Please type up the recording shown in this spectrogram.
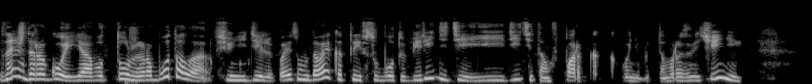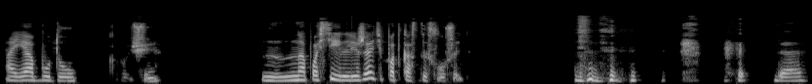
знаешь, дорогой, я вот тоже работала всю неделю, поэтому давай-ка ты в субботу бери детей и идите там в парк какой-нибудь там развлечений, а я буду, короче, на постели лежать и подкасты слушать. Да.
